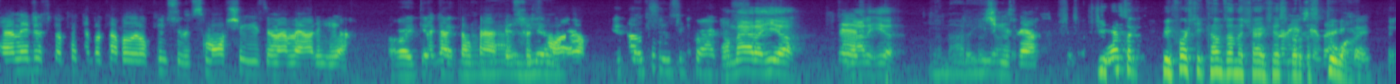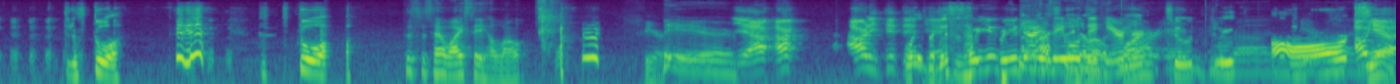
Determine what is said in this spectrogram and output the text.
Let me just go pick up a couple little pieces of small cheese and I'm out of here. All right. I Get got that. some crackers for tomorrow. Get those cheese and crackers. I'm out of here. I'm out of here. I'm out of here. cheese now. She has to before she comes on the track. She has to go to the store. To the store. the store. This is how I say hello. Beer. Beer. Yeah, I, I, I already did that. Wait, but Jay. this is how Were you were you guys say able to hear One, her? two, three. Oh, oh, run, oh, yeah.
